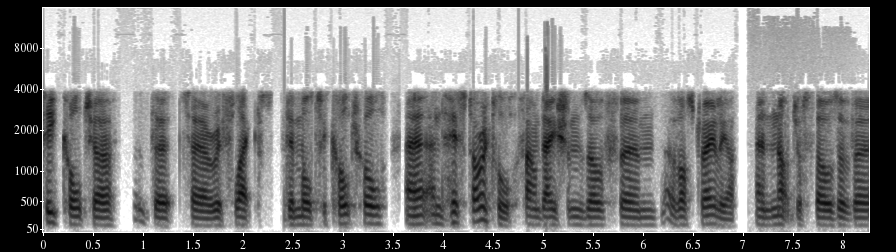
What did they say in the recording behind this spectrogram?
tea culture that uh, reflects the multicultural uh, and historical foundations of um, of Australia, and not just those of a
